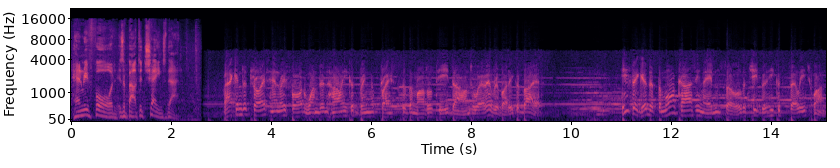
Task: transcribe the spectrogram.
Henry Ford is about to change that. Back in Detroit, Henry Ford wondered how he could bring the price of the Model T down to where everybody could buy it. He figured that the more cars he made and sold, the cheaper he could each one.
